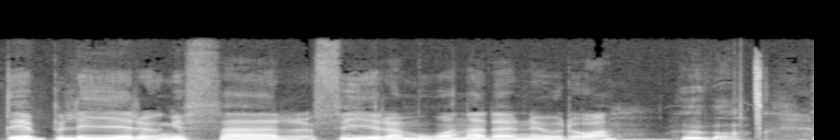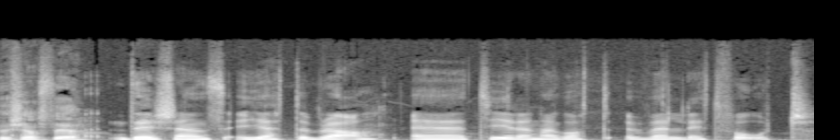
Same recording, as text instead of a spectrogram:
Det blir ungefär fyra månader nu då. Hur? Hur känns det? Det känns jättebra. Eh, tiden har gått väldigt fort.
